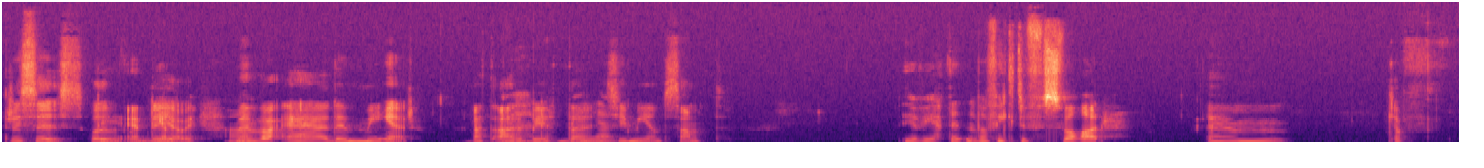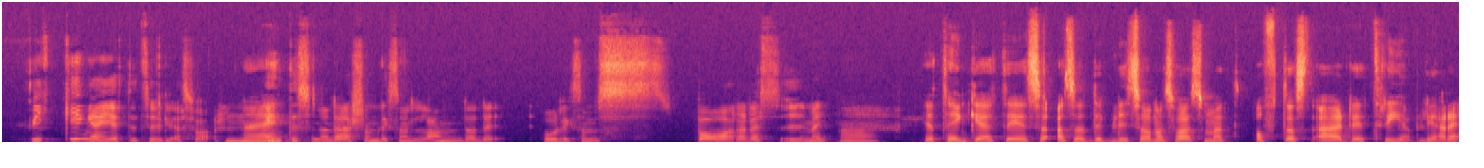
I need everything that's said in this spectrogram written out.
Precis, och Det det, gör vi. Ja. Men vad är det mer? Att arbeta mer? gemensamt. Jag vet inte, vad fick du för svar? Ehm, jag fick inga jättetydliga svar. Nej. Inte sådana där som liksom landade och liksom sparades i mig. Ja. Jag tänker att det, är så, alltså det blir sådana svar som att oftast är det trevligare.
